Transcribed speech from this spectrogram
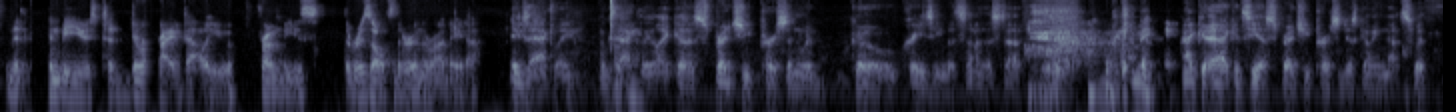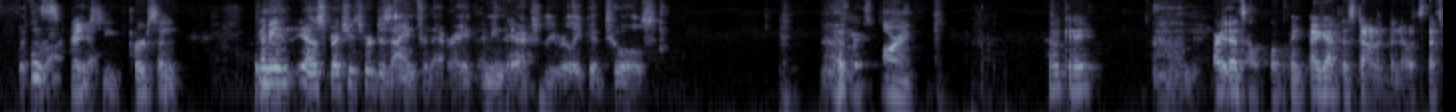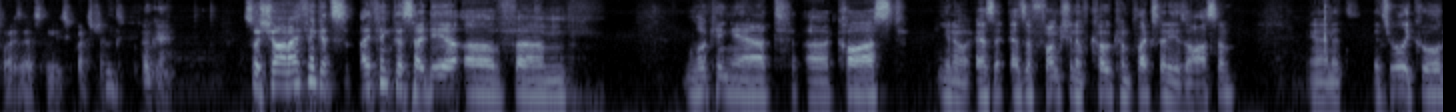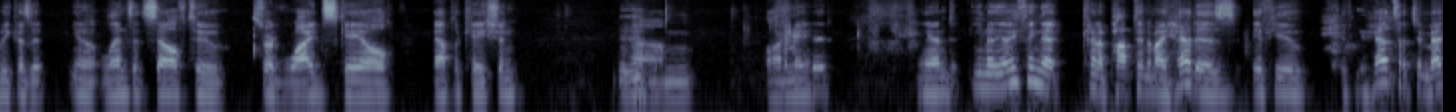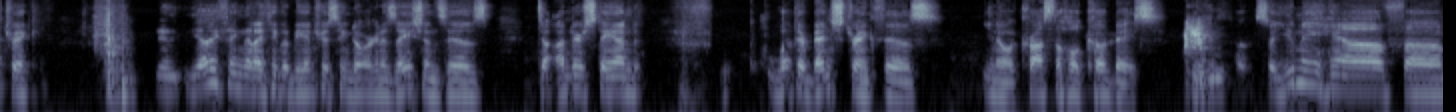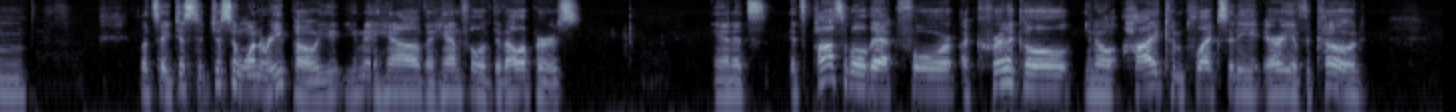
that can be used to derive value from these the results that are in the raw data. Exactly, exactly. Like a spreadsheet person would go crazy with some of this stuff. I mean, I could I could see a spreadsheet person just going nuts with with the A raw data. spreadsheet person. I mean, you know, spreadsheets were designed for that, right? I mean, they're Yeah. actually really good tools. Um, Yeah, exploring. okay. Um, All right, that's helpful. Thank. I got this down in the notes. That's why I was asking these questions. okay. So, Sean, I think it's I think this idea of um, looking at uh, cost, you know, as a, as a function of code complexity is awesome, and it's it's really cool because it you know lends itself to sort of wide scale application Mhm. um, automated. And you know, the other thing that kind of popped into my head is if you if you had such a metric, the other thing that I think would be interesting to organizations is to understand what their bench strength is, you know, across the whole code base. So you may have, um, let's say, just just in one repo, you you may have a handful of developers, and it's it's possible that for a critical, you know, high complexity area of the code,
